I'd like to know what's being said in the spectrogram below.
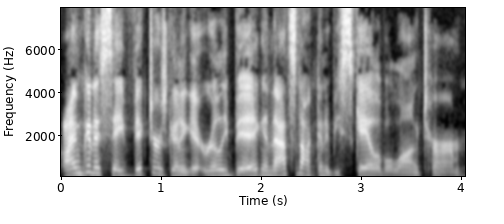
I'm going to say Victor's going to get really big, and that's not going to be scalable long term.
